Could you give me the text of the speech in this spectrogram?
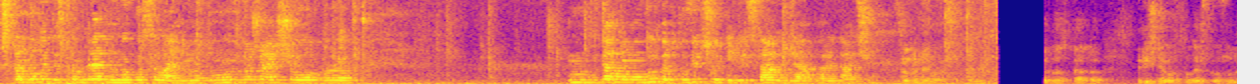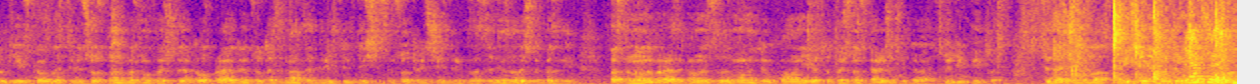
встановити з конкретними посиланнями. Тому я вважаю, що е, в даному випадку відсутні підстави для передачі. Зрозуміло ваша позиція. 25 рішення господарського суду Київської області від 6.08.24 у справі 911 дріб 3736 дріб 21 залишити без змін. Постанова набирає законної сили в моменті ухвалення і остаточно скаржить підбирають. Судді підпис. Сідайте, будь ласка. Рішення зрозуміло?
